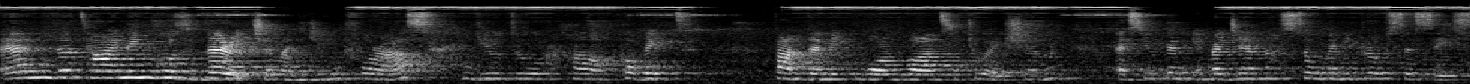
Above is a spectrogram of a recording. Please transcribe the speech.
And the timing was very challenging for us due to uh, COVID pandemic worldwide situation. As you can imagine, so many processes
